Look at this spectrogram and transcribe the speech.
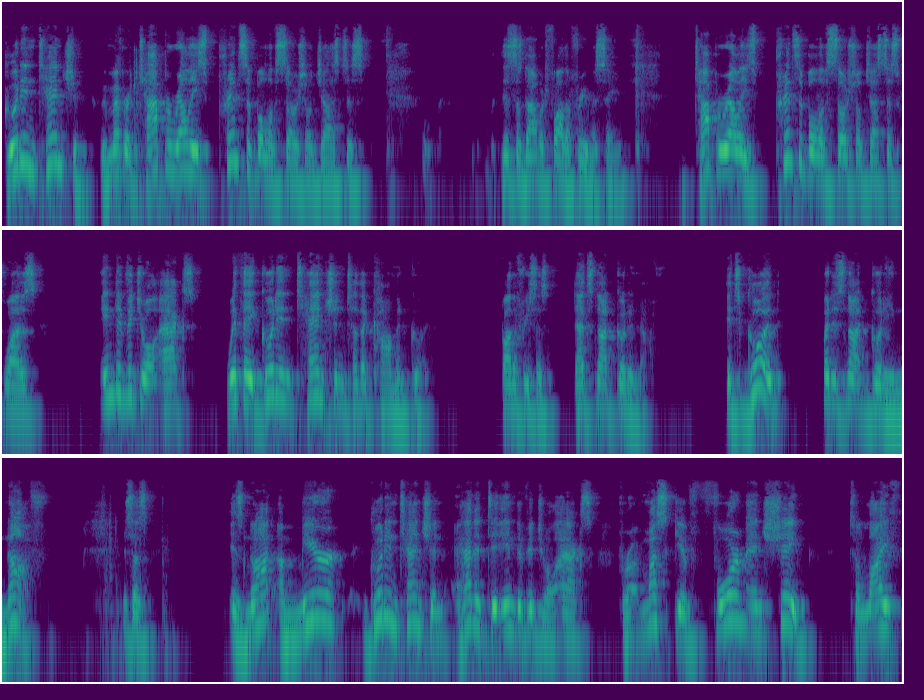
good intention. Remember Taparelli's principle of social justice. This is not what Father Ferree was saying. Taparelli's principle of social justice was individual acts with a good intention to the common good. Father Ferree says that's not good enough. It's good, but it's not good enough. It says, is not a mere good intention added to individual acts, for it must give form and shape to life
